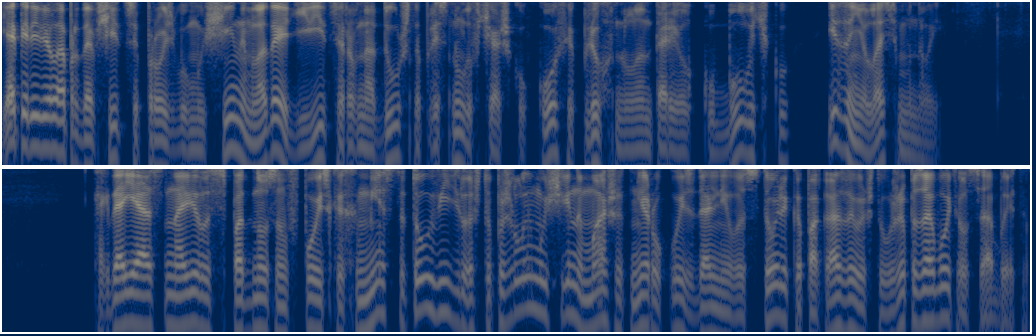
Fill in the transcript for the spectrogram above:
Я перевела продавщице просьбу мужчины, молодая девица равнодушно плеснула в чашку кофе, плюхнула на тарелку булочку и занялась мной. Когда я остановилась с подносом в поисках места, то увидела, что пожилой мужчина машет мне рукой с дальнего столика, показывая, что уже позаботился об этом.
